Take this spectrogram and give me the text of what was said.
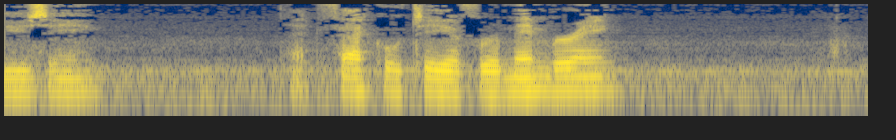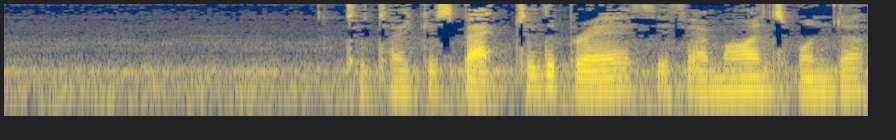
Using that faculty of remembering to take us back to the breath if our minds wander.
